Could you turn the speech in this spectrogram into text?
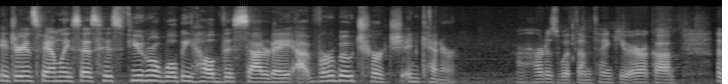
Adrian's family says his funeral will be held this Saturday at Verbo Church in Kenner. Our heart is with them. Thank you, Erica. The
